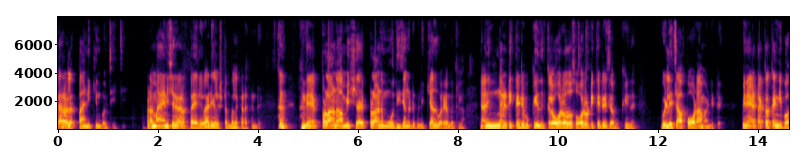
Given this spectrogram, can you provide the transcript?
വേറെ വല്ല പണിക്കും പോയി ചേച്ചി. ഇവിടെ മനുഷ്യന് വേറെ പരിപാടികൾ ഇഷ്ടം പോലെ കിടക്കുന്നുണ്ട്. എപ്പോഴാണ് അമിത്ഷാ എപ്പോഴാണ് മോദിജി അങ്ങോട്ട് വിളിക്കാന്ന് പറയാൻ പറ്റില്ല. ഞാൻ ഇങ്ങനെ ടിക്കറ്റ് ബുക്ക് ചെയ്ത് നിൽക്കല. ഓരോ ദിവസം ഓരോ ടിക്കറ്റ് വെച്ചാൽ ബുക്ക് ചെയ്ത് വിളിച്ചാൽ അപ്പോൾ ഓടാൻ വേണ്ടിയിട്ട്. പിന്നെ ഇടക്കൊക്കെ ഇനിയിപ്പോൾ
